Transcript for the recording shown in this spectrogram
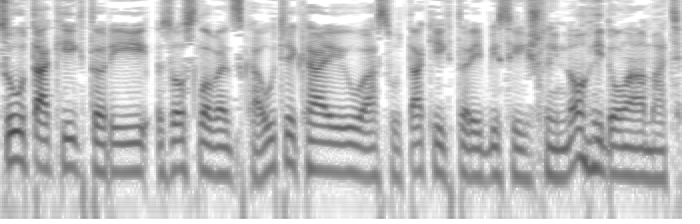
Sú takí, ktorí zo Slovenska utekajú a sú takí, ktorí by si išli nohy dolámať,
